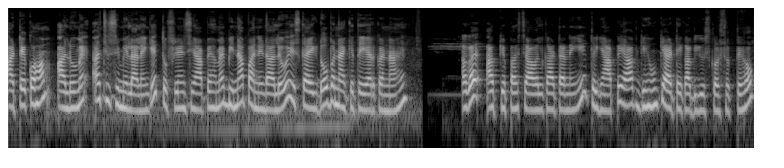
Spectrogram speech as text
आटे को हम आलू में अच्छे से मिला लेंगे। तो फ्रेंड्स, यहाँ पे हमें बिना पानी डाले हुए इसका एक डो बना के तैयार करना है। अगर आपके पास चावल का आटा नहीं है तो यहाँ पे आप गेहूँ के आटे का भी यूज़ कर सकते हो।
